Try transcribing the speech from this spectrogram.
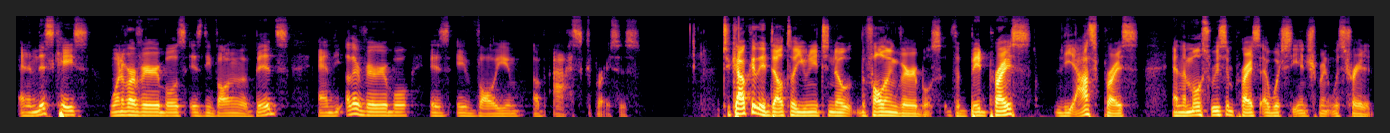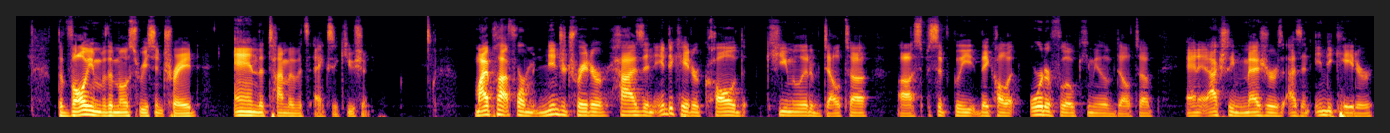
And in this case, one of our variables is the volume of bids, and the other variable is a volume of ask prices. To calculate delta, you need to know the following variables the bid price, the ask price, and the most recent price at which the instrument was traded, the volume of the most recent trade, and the time of its execution. My platform, NinjaTrader, has an indicator called cumulative delta. Uh, specifically, they call it order flow cumulative delta, and it actually measures as an indicator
